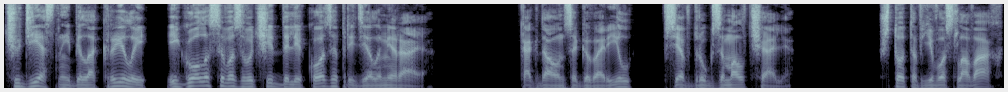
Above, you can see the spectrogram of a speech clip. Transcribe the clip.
чудесный, белокрылый, и голос его звучит далеко за пределами рая. Когда он заговорил, все вдруг замолчали. Что-то в его словах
